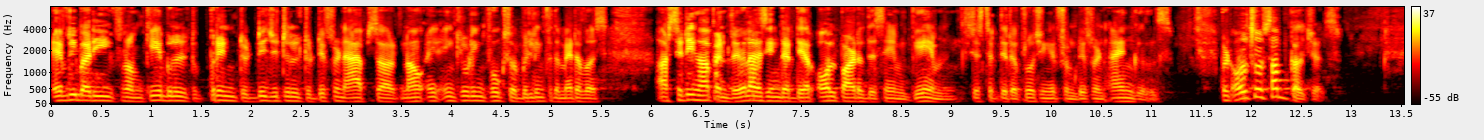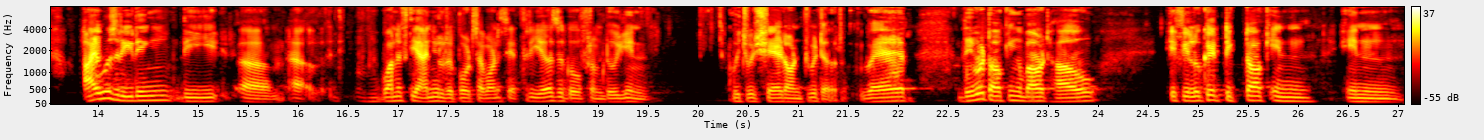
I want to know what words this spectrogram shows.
everybody from cable to print to digital to different apps are now, including folks who are building for the metaverse, are sitting up and realizing that they're all part of the same game. It's just that they're approaching it from different angles. But also subcultures. I was reading the um, uh, one of the annual reports. I want to say three years ago from Douyin, which was shared on Twitter, where they were talking about how if you look at TikTok in in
